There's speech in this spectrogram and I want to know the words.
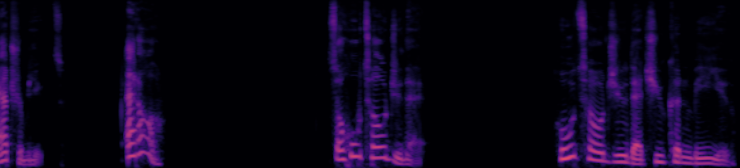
attributes at all. So, who told you that? Who told you that you couldn't be you?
